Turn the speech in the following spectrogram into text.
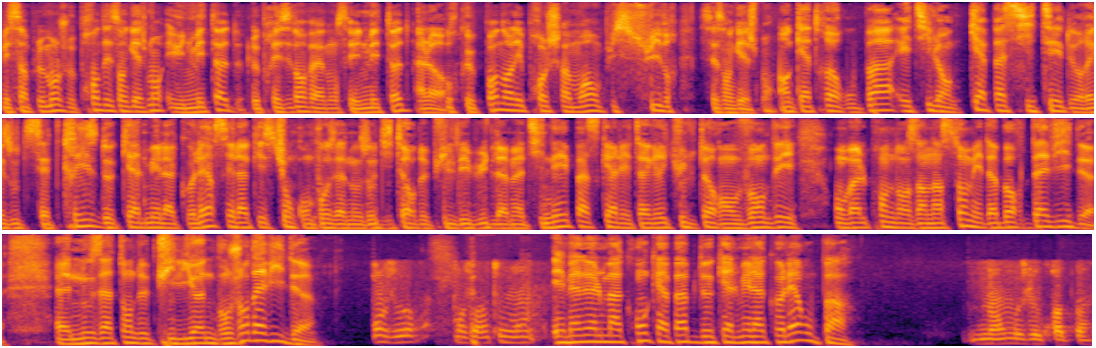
mais simplement je prends des engagements et une méthode. Le président va annoncer une méthode pour que pendant les prochains mois on puisse suivre ces engagements. En quatre heures ou pas, est-il en capacité de résoudre cette crise, de calmer la colère? C'est la question qu'on pose à nos auditeurs depuis le début de la matinée. Pascal est agriculteur en Vendée. On va le prendre dans un instant, mais d'abord David euh, nous attend depuis Lyon. Bonjour David. Bonjour, bonjour à tout le monde. Emmanuel Macron capable de calmer la colère ou pas? Non, moi je le crois pas.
